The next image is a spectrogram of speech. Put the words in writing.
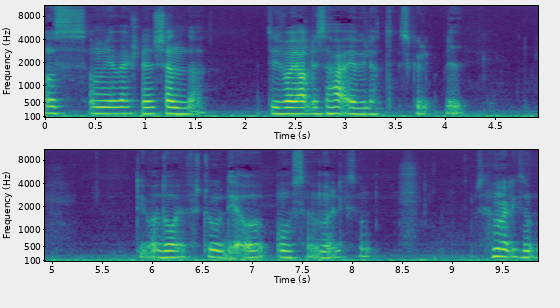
Och som jag verkligen kände att det var ju aldrig så här jag ville att det skulle bli. Det var då jag förstod det och, och sen var det liksom sen var det liksom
